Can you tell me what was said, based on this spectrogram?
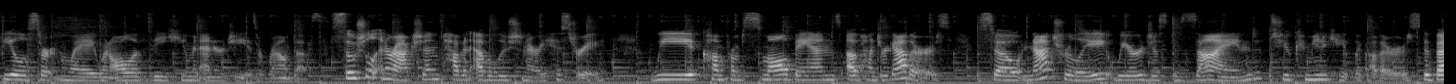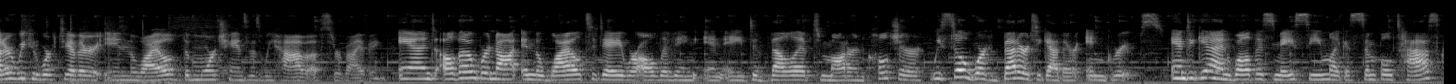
feel a certain way when all of the human energy is around us. Social interactions have an evolutionary history. We come from small bands of hunter gatherers. So naturally, we're just designed to communicate with others. The better we could work together in the wild, the more chances we have of surviving. And although we're not in the wild today, we're all living in a developed modern culture, we still work better together in groups. And again, while this may seem like a simple task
